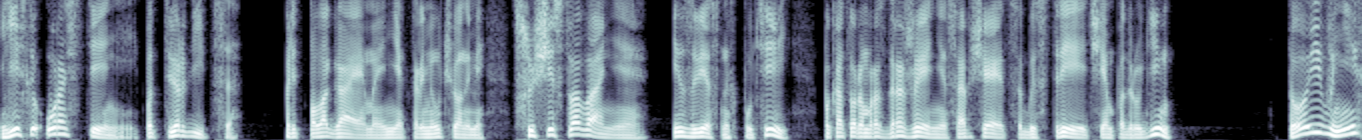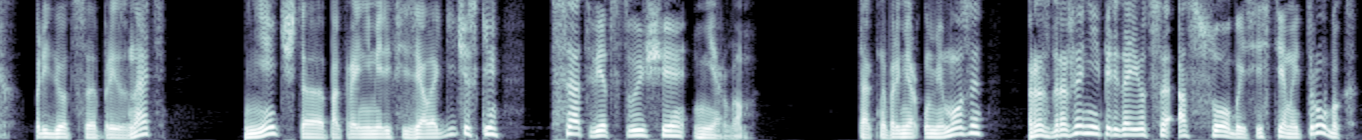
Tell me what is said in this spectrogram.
если у растений подтвердится предполагаемое некоторыми учеными существование известных путей, по которым раздражение сообщается быстрее, чем по другим, то и в них придется признать нечто, по крайней мере физиологически, соответствующее нервам. Так, например, у мимозы – Раздражение передается особой системой трубок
